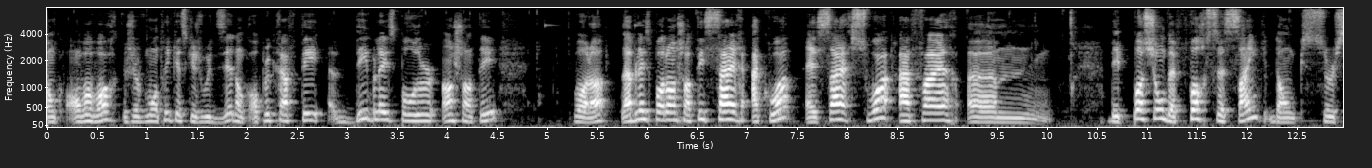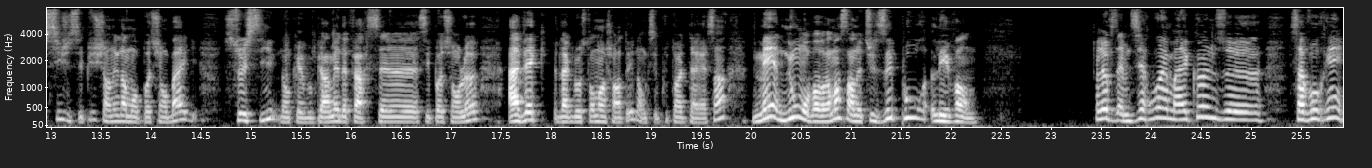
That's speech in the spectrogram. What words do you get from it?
Donc, on va voir, je vais vous montrer qu'est-ce que je vous disais. Donc, on peut crafter des Blaze Powder enchantés. Voilà. La Blaze Powder enchantée sert à quoi? Elle sert soit à faire euh, des potions de force 5. Donc, ceux-ci, je sais plus, j'en ai dans mon potion bag. Ceux-ci, donc, elle vous permet de faire ces potions-là avec de la glowstone enchantée. Donc, c'est plutôt intéressant. Mais nous, on va vraiment s'en utiliser pour les vendre. Là, vous allez me dire, ouais, Mycons, euh, ça vaut rien.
